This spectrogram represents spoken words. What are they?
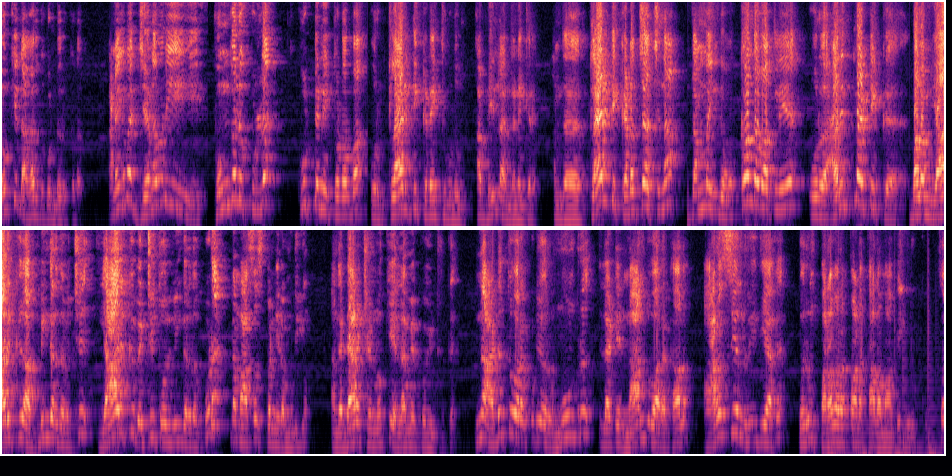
நோக்கி நகர்ந்து கொண்டிருக்கிறது. அநேகமா ஜனவரி பொங்கலுக்குள்ள கூட்டணி தொடர்பா ஒரு கிளாரிட்டி கிடைத்து விடும் அப்படின்னு நான் நினைக்கிறேன். அந்த கிளாரிட்டி கிடைச்சாச்சுன்னா நம்ம இங்க உட்கார்ந்த வாக்குலயே ஒரு அரித்மேட்டிக் பலம் யாருக்கு அப்படிங்கிறத வச்சு யாருக்கு வெற்றி தோல்விங்கிறத கூட நம்ம அசஸ் பண்ணிட முடியும். அந்த டைரக்ஷன் நோக்கி எல்லாமே போயிட்டு இருக்கு இன்னும் அடுத்து வரக்கூடிய ஒரு மூன்று இல்லாட்டி நான்கு வார காலம் அரசியல் ரீதியாக பெரும் பரபரப்பான காலமாக இருக்கும். ஸோ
